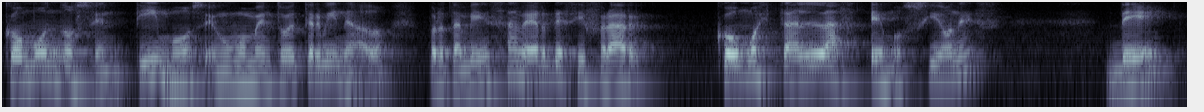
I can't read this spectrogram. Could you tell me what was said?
cómo nos sentimos en un momento determinado, pero también saber descifrar cómo están las emociones de,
